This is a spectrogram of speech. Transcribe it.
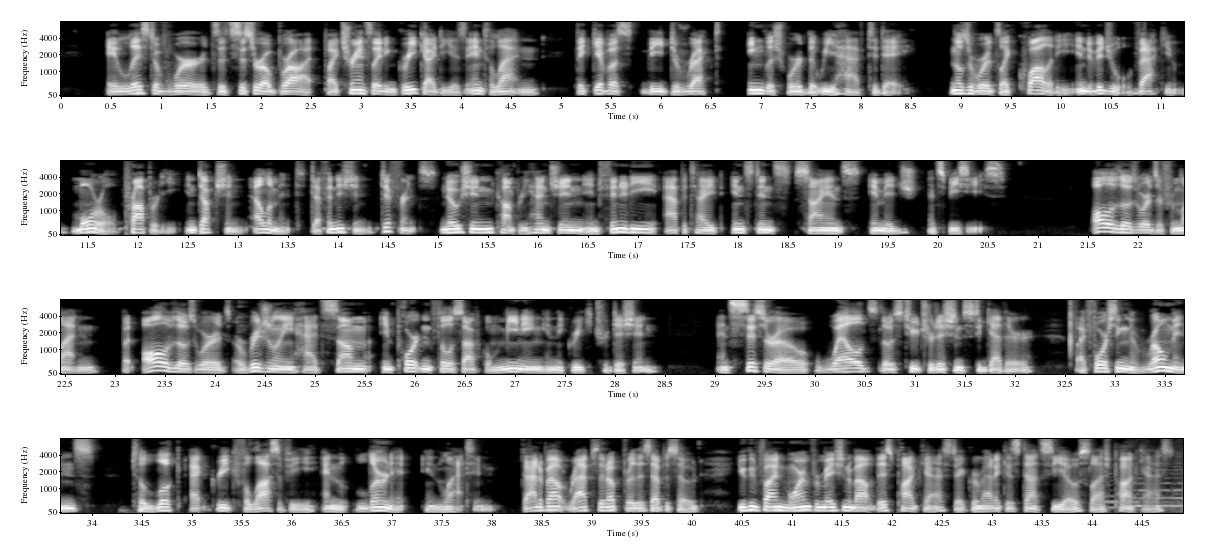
a list of words that Cicero brought by translating Greek ideas into Latin that give us the direct English word that we have today. And those are words like quality, individual, vacuum, moral, property, induction, element, definition, difference, notion, comprehension, infinity, appetite, instance, science, image, and species. All of those words are from Latin, but all of those words originally had some important philosophical meaning in the Greek tradition. And Cicero welds those two traditions together by forcing the Romans to look at Greek philosophy and learn it in Latin that about wraps it up for this episode. You can find more information about this podcast at grammaticus.co slash podcast.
